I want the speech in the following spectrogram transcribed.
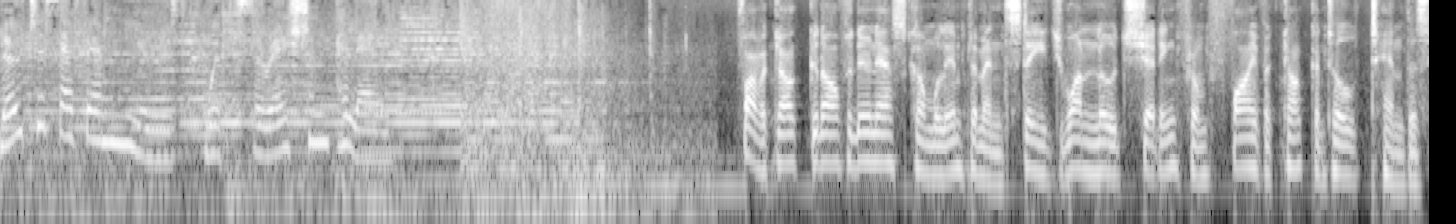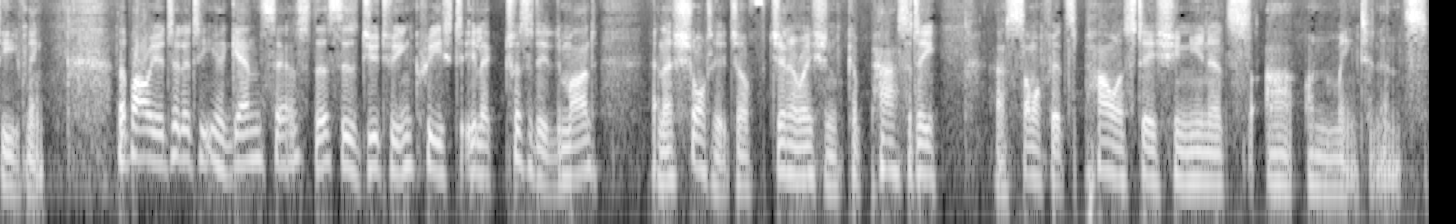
Lotus FM News with Sureshan Pillay. 5 o'clock, good afternoon. Eskom will implement stage 1 load shedding from 5 o'clock until 10 this evening. The power utility again says this is due to increased electricity demand and a shortage of generation capacity as some of its power station units are on maintenance.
